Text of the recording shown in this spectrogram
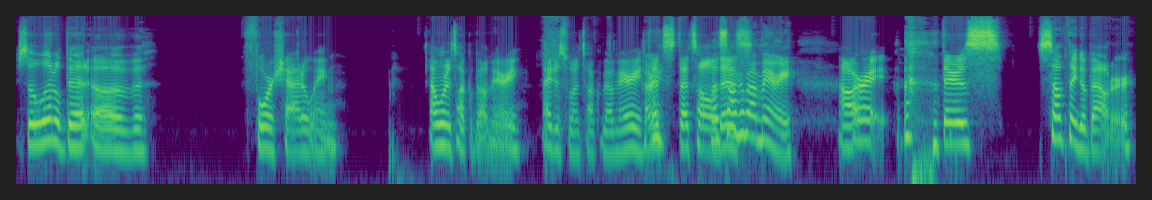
There's a little bit of foreshadowing. I want to talk about Mary. I just want to talk about Mary. All right. That's that's all Let's it is. talk about Mary. all right. There's something about her.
